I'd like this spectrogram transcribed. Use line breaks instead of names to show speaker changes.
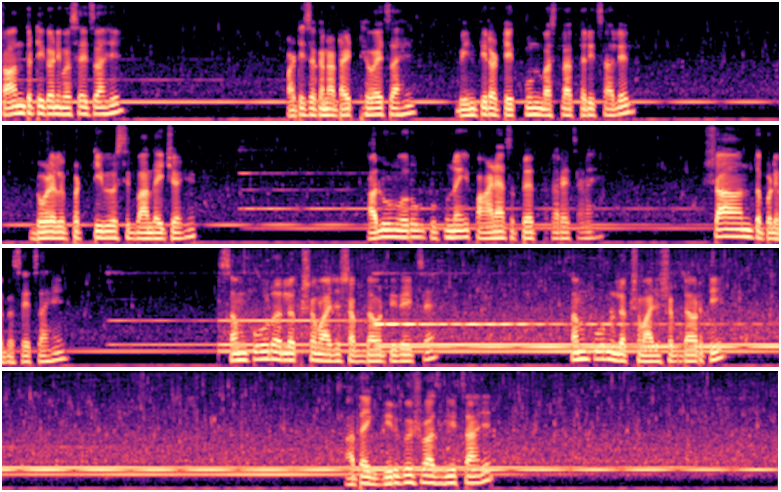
शांत ठिकाणी बसायचं आहे. पाठीचा कणा टाईट ठेवायचा आहे. भिंतीला टेकून बसला तरी चालेल. डोळ्याला पट्टी व्यवस्थित बांधायची आहे. हालून वरून कुठूनही पाहण्याचा प्रयत्न करायचा आहे शांतपणे बसायचं आहे. संपूर्ण लक्ष माझ्या शब्दावरती द्यायचं आहे संपूर्ण लक्ष माझ्या शब्दावरती. आता एक दीर्घ श्वास घ्यायचा आहे.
